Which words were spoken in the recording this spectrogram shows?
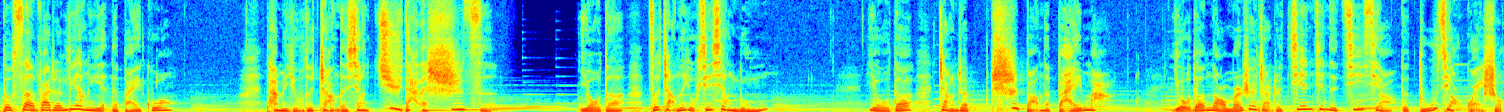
都散发着亮眼的白光，它们有的长得像巨大的狮子，有的则长得有些像龙，有的长着翅膀的白马，有的脑门上长着尖尖的犄角的独角怪兽，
